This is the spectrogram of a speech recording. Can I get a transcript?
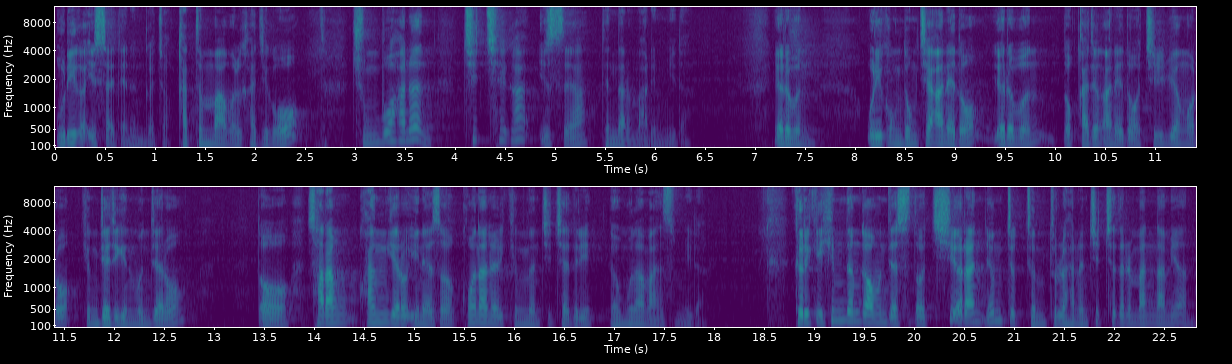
우리가 있어야 되는 거죠. 같은 마음을 가지고 중보하는 지체가 있어야 된다는 말입니다. 여러분 우리 공동체 안에도 여러분 또 가정 안에도 질병으로 경제적인 문제로 또 사람 관계로 인해서 고난을 겪는 지체들이 너무나 많습니다. 그렇게 힘든 가운데서도 치열한 영적 전투를 하는 지체들을 만나면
